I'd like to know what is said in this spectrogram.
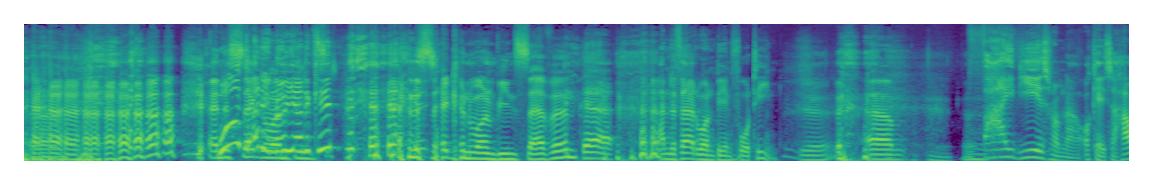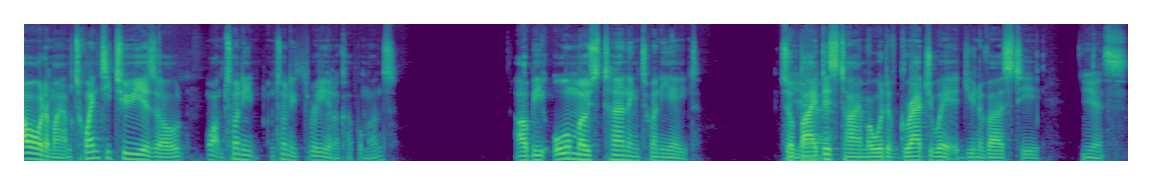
Um, and What? I didn't know you had a kid. and the second one being seven. yeah, and the third one being fourteen. Yeah. Um, five years from now. Okay, so how old am I? I'm 22 years old. Well, I'm 20. I'm 23 in a couple months. I'll be almost turning 28. So by this time, I would have graduated university. Yes.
